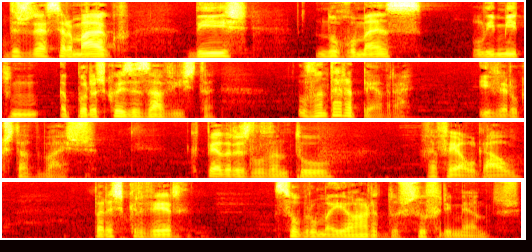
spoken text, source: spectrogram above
de José Saramago diz: No romance, limito-me a pôr as coisas à vista, levantar a pedra e ver o que está debaixo. Que pedras levantou Rafael Galo para escrever sobre o maior dos sofrimentos,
